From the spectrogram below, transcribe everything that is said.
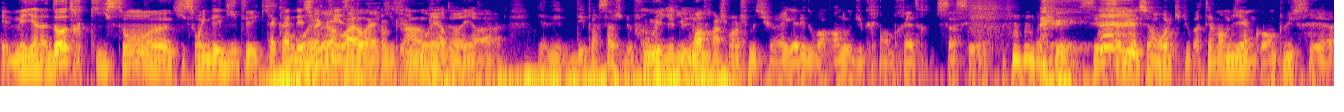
et, mais il y en a d'autres qui sont, euh, qui sont inédites et qui T'as quand même font des mourir de- surprises. Ouais, ouais, qui Ok. font Ah, mourir de rire. euh, Il y a des, des passages de fou. Ah oui, et puis, moi, franchement, je me suis régalé de voir Arnaud Ducré en prêtre. Ça, c'est, bah, c'est un rôle qui lui va tellement bien, quoi. En plus, c'est, euh,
